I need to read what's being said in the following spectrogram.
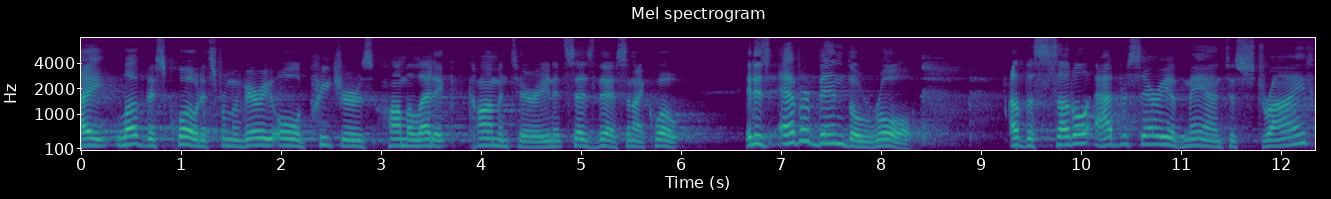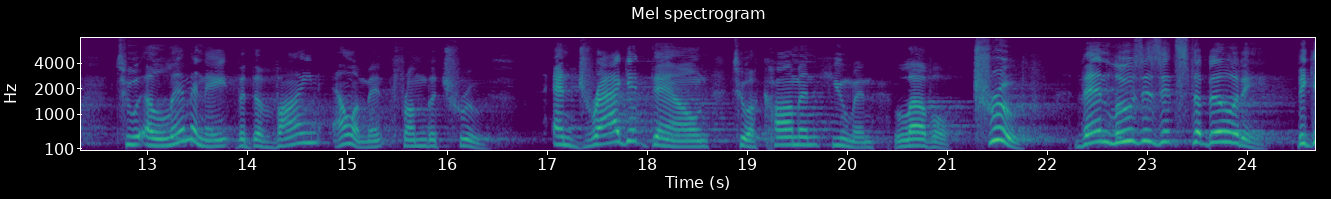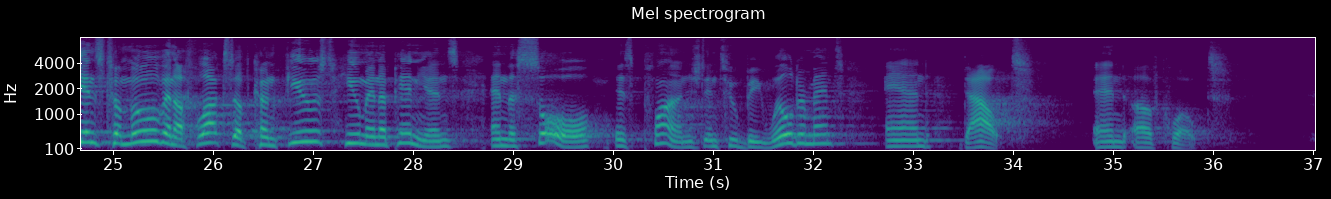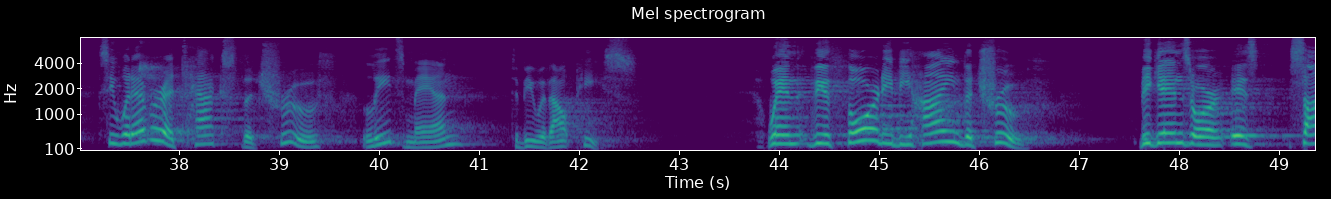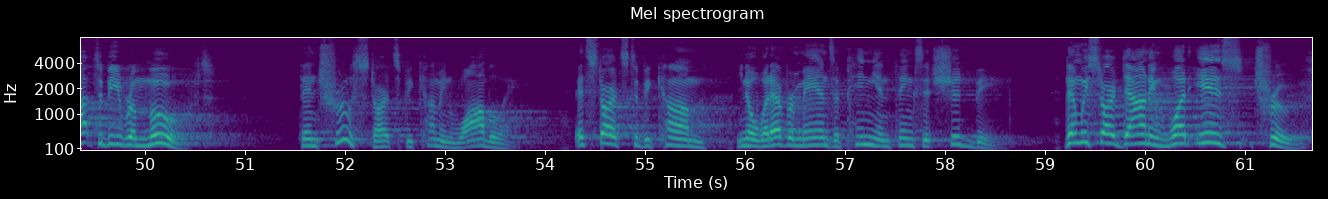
I love this quote. It's from a very old preacher's homiletic commentary, and it says this, and I quote It has ever been the role of the subtle adversary of man to strive to eliminate the divine element from the truth and drag it down to a common human level. Truth then loses its stability begins to move in a flux of confused human opinions, and the soul is plunged into bewilderment and doubt. End of quote. See, whatever attacks the truth leads man to be without peace. When the authority behind the truth begins or is sought to be removed, then truth starts becoming wobbly it starts to become, you know, whatever man's opinion thinks it should be. Then we start doubting what is truth.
